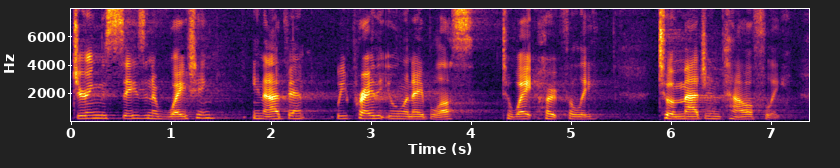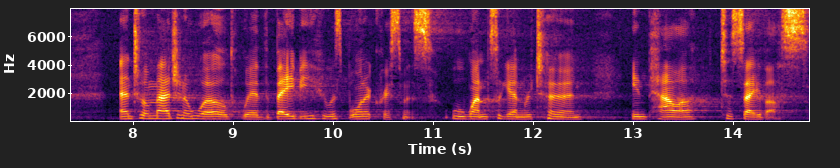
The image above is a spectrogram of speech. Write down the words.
During this season of waiting in Advent, we pray that you'll enable us to wait hopefully, to imagine powerfully, and to imagine a world where the baby who was born at Christmas will once again return in power to save us.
